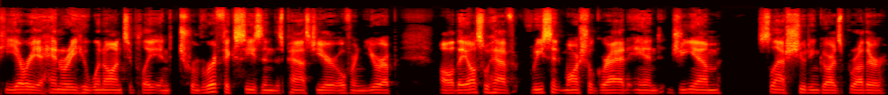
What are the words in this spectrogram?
Pierria Henry, who went on to play in terrific season this past year over in Europe. Uh, they also have recent Marshall grad and GM slash shooting guard's brother,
